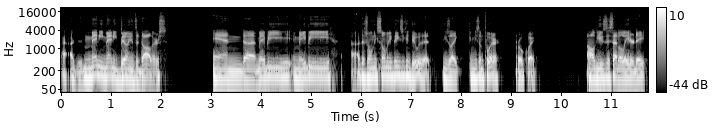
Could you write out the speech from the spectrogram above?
uh, many many billions of dollars, and uh, maybe maybe uh, there's only so many things you can do with it. He's like, give me some Twitter real quick. I'll use this at a later date.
